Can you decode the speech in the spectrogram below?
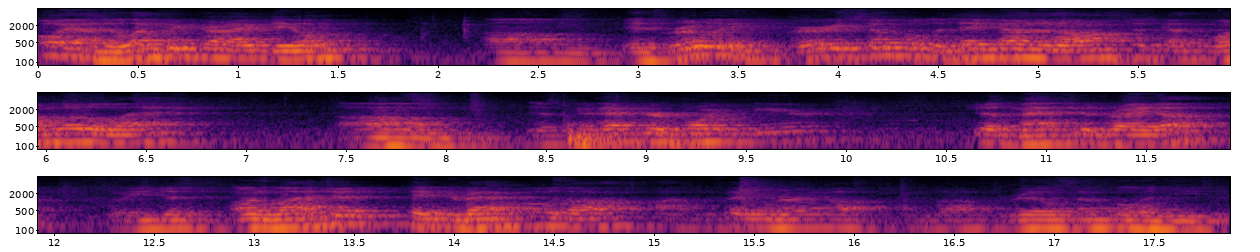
Oh yeah, the electric drive deal. Um, it's really very simple to take on and off. Just got one little latch. Um, this connector point here just matches right up. So you just unlatch it, take your back hose off, pop the thing right off. Off real simple and easy.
